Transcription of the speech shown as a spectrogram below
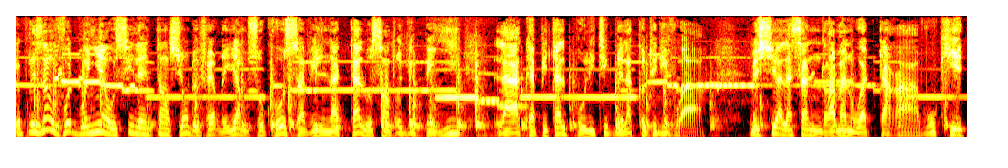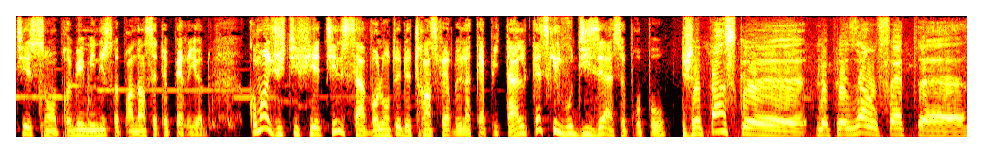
Le président Houphouët-Boigny a aussi l'intention de faire de Yamoussoukro sa ville natale au centre du pays, la capitale politique de la Côte d'Ivoire. Monsieur Alassane Draman Ouattara, vous qui étiez son premier ministre pendant cette période, comment justifiait-il sa volonté de transfert de la capitale? Qu'est-ce qu'il vous disait à ce propos? Je pense que le président Houphouët euh,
